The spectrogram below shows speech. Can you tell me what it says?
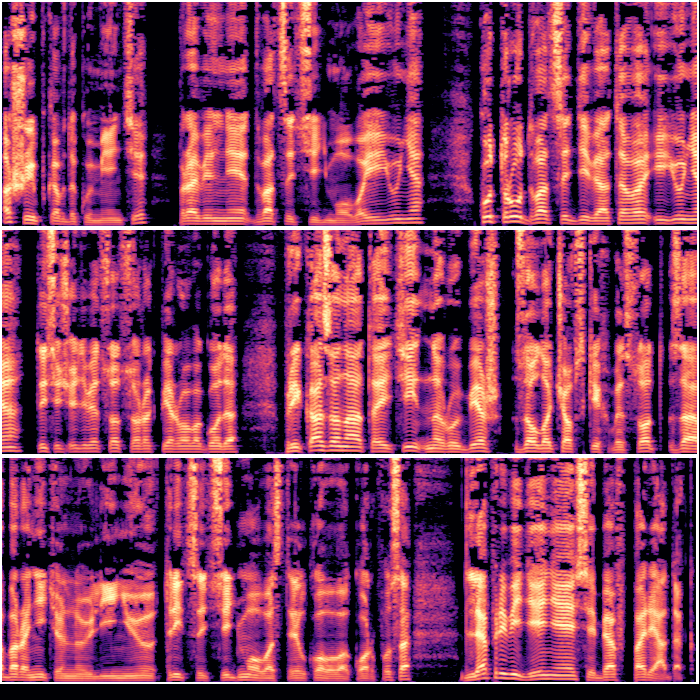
ошибка в документе, правильнее 27 июня, к утру 29 июня 1941 года приказано отойти на рубеж Золочевских высот за оборонительную линию 37-го стрелкового корпуса для приведения себя в порядок.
